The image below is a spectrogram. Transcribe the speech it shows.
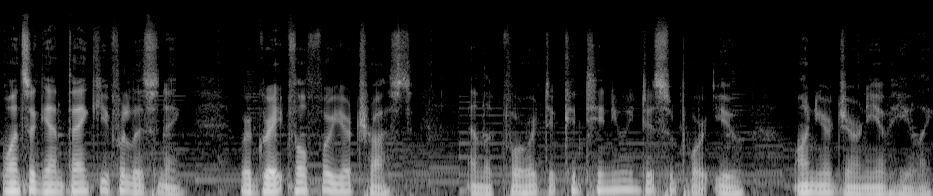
Once again, thank you for listening. We're grateful for your trust and look forward to continuing to support you on your journey of healing.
